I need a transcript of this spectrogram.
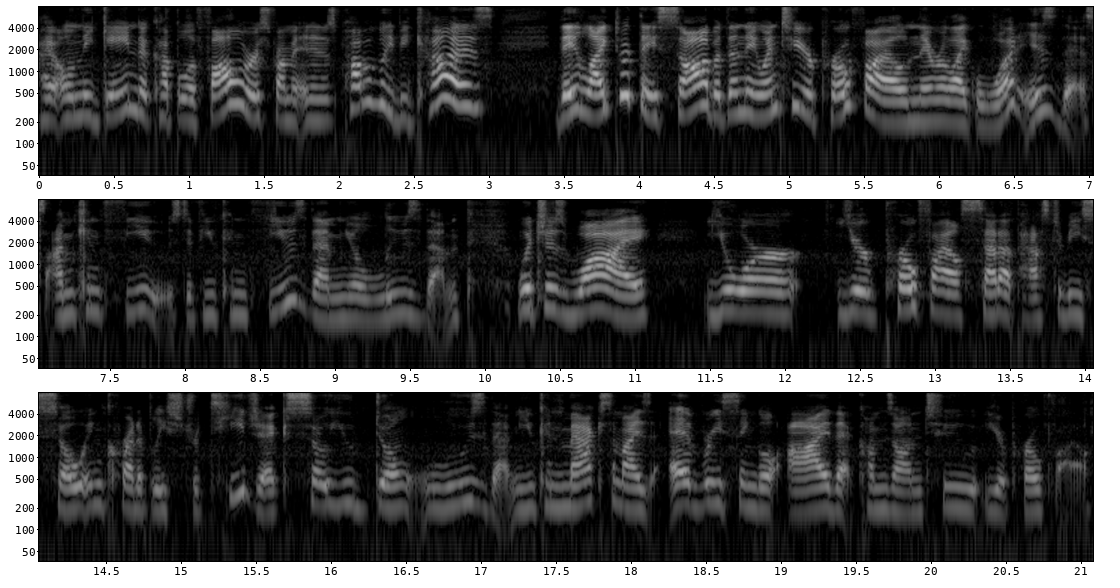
I only gained a couple of followers from it. And it's probably because they liked what they saw, but then they went to your profile and they were like, What is this? I'm confused. If you confuse them, you'll lose them. Which is why your your profile setup has to be so incredibly strategic so you don't lose them. You can maximize every single eye that comes onto your profile.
